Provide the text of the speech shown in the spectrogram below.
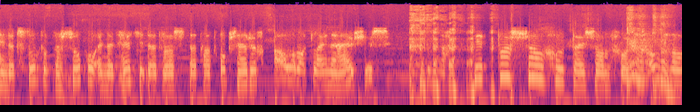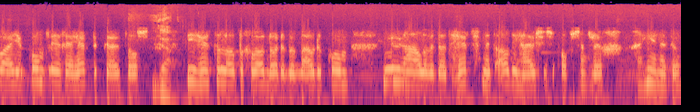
En dat stond op een sokkel en dat hertje dat was, dat had op zijn rug allemaal kleine huisjes. Toen dacht dit past zo goed bij Zandvoort. Overal waar je komt liggen hertenkeutels. Ja. Die herten lopen gewoon door de bebouwde kom. Nu halen we dat hert met al die huisjes op zijn rug hier naartoe.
